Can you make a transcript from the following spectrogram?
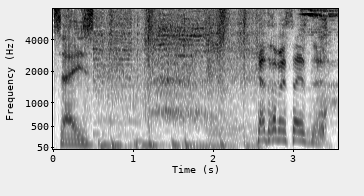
16. 96.9.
